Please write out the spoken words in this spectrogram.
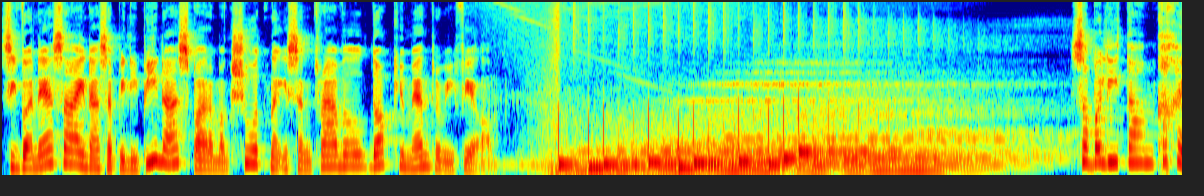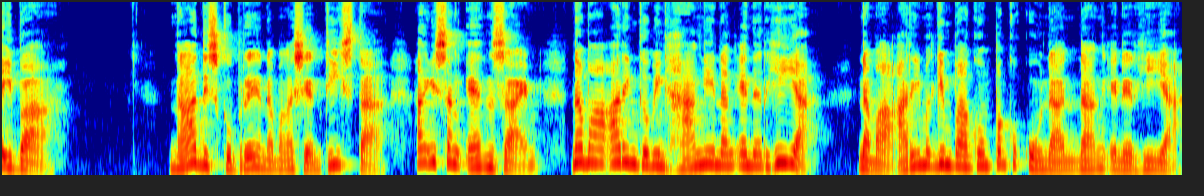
Si Vanessa ay nasa Pilipinas para mag-shoot ng isang travel documentary film. Sa balitang kakaiba, nadiskubre ng mga siyentista ang isang enzyme na maaaring gawing hangin ng enerhiya na maaari maging bagong pagkukunan ng enerhiya.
